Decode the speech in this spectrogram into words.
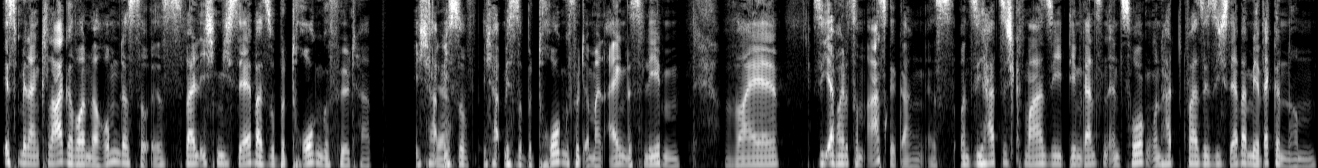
ist mir dann klar geworden, warum das so ist, weil ich mich selber so betrogen gefühlt habe. Ich habe Ja. mich so, ich habe mich so betrogen gefühlt in mein eigenes Leben, weil sie einfach nur zum Arzt gegangen ist und sie hat sich quasi dem Ganzen entzogen und hat quasi sich selber mir weggenommen.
